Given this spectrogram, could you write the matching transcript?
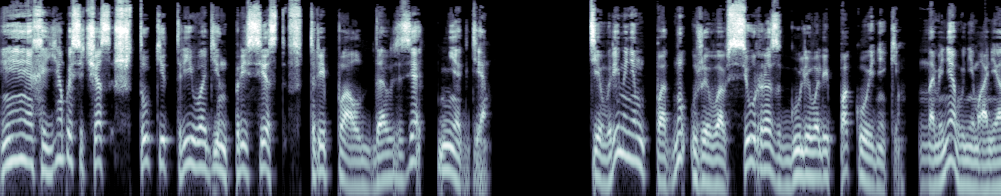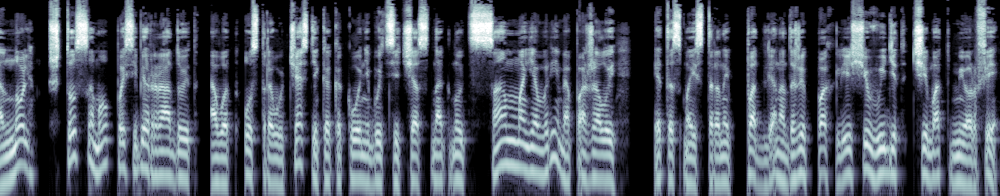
Эх, я бы сейчас штуки три в один присест втрепал, да взять негде. Тем временем по дну уже вовсю разгуливали покойники. На меня внимание ноль, что само по себе радует, а вот остров участника какого-нибудь сейчас нагнуть самое время, пожалуй. Это с моей стороны подляна даже похлеще выйдет, чем от Мёрфи.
